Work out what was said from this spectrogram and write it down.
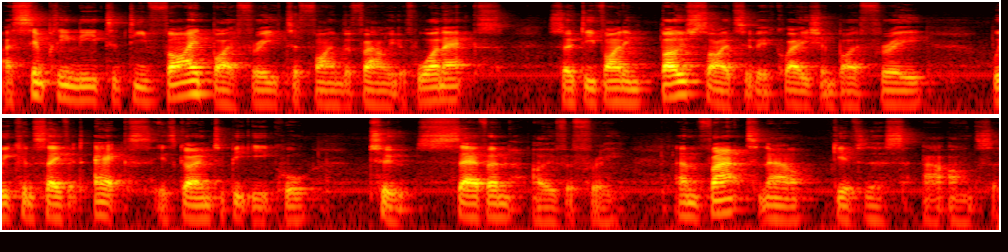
I simply need to divide by 3 to find the value of 1x. So dividing both sides of the equation by 3, we can say that x is going to be equal to 7 over 3. And that now gives us our answer.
